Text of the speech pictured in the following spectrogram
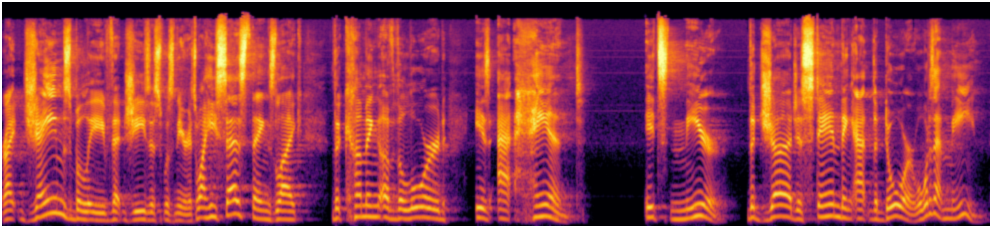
Right? James believed that Jesus was near. It's why he says things like, the coming of the Lord is at hand, it's near. The judge is standing at the door. Well, what does that mean?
